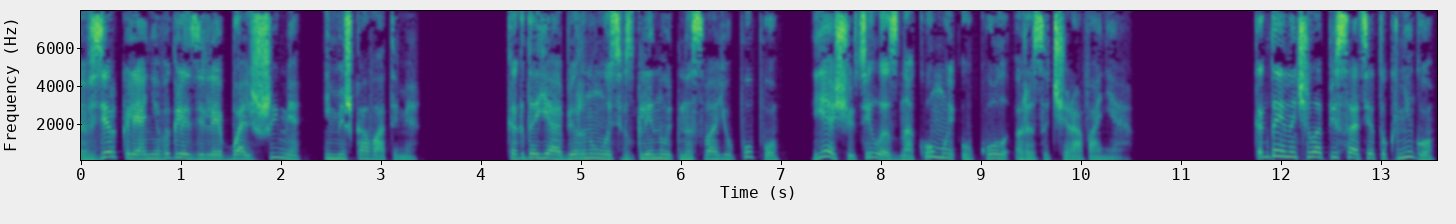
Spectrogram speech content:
В зеркале они выглядели большими и мешковатыми. Когда я обернулась взглянуть на свою попу, я ощутила знакомый укол разочарования. Когда я начала писать эту книгу,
